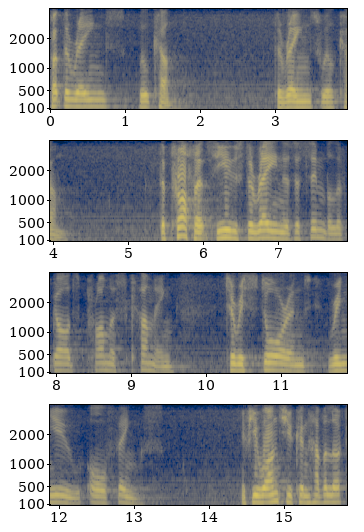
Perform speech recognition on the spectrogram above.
but the rains will come. The rains will come. The prophets used the rain as a symbol of God's promise coming to restore and renew all things. If you want, you can have a look.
